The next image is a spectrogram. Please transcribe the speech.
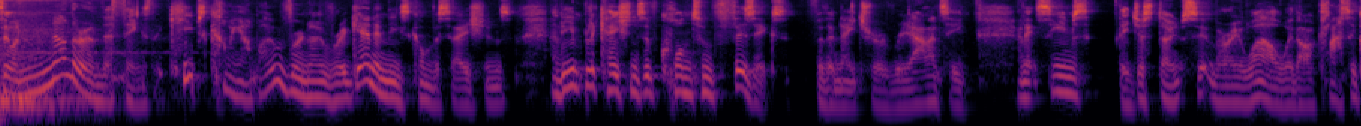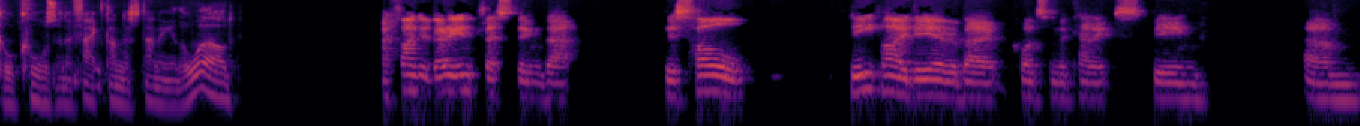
So, another of the things that keeps coming up over and over again in these conversations are the implications of quantum physics for the nature of reality. And it seems they just don't sit very well with our classical cause and effect understanding of the world. I find it very interesting that this whole deep idea about quantum mechanics being um,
